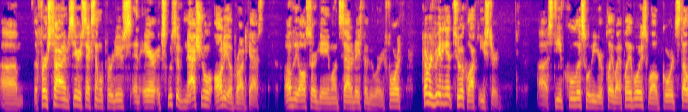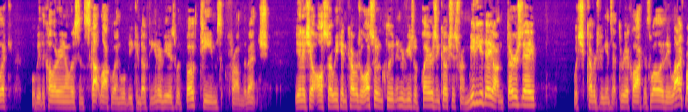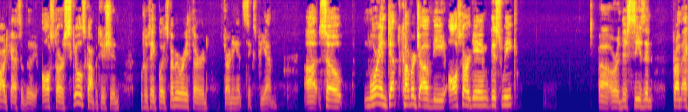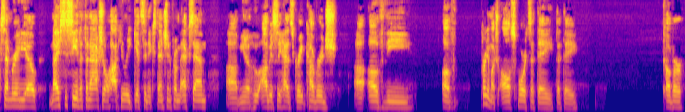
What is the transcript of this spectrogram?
Um, the first time SiriusXM will produce and air exclusive national audio broadcast of the All Star Game on Saturday, February 4th. Coverage beginning at 2 o'clock Eastern. Uh, Steve Kouleas will be your play by play voice, while Gord Stellick will be the color analyst, and Scott Laughlin will be conducting interviews with both teams from the bench. The NHL All Star Weekend coverage will also include interviews with players and coaches from Media Day on Thursday, which coverage begins at 3 o'clock, as well as a live broadcast of the All Star Skills Competition, which will take place February 3rd, starting at 6 p.m. Uh, so, more in depth coverage of the All Star game this week, uh, or this season from XM Radio. Nice to see that the National Hockey League gets an extension from XM, um, you know, who obviously has great coverage uh, of the of pretty much all sports that they that they cover.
